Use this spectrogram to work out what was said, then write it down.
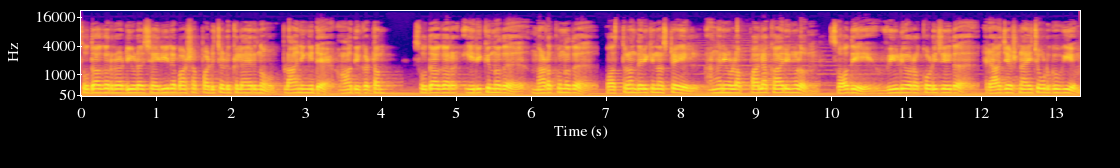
സുധാകർ റെഡ്ഡിയുടെ ശരീരഭാഷ പഠിച്ചെടുക്കലായിരുന്നു പ്ലാനിങ്ങിന്റെ ആദ്യഘട്ടം. സുധാകർ ഇരിക്കുന്നത് നടക്കുന്നത് വസ്ത്രം ധരിക്കുന്ന സ്റ്റൈൽ അങ്ങനെയുള്ള പല കാര്യങ്ങളും സ്വാതി വീഡിയോ റെക്കോർഡ് ചെയ്ത് രാജേഷിന് അയച്ചു കൊടുക്കുകയും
